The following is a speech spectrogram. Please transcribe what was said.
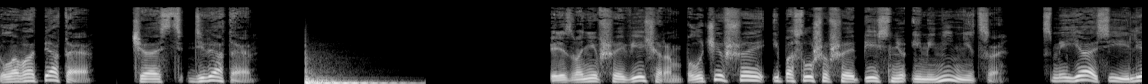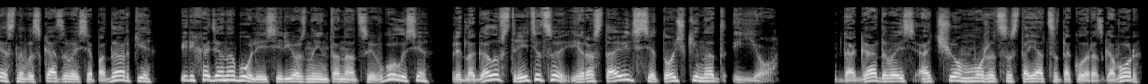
Глава пятая. Часть девятая. Перезвонившая вечером, получившая и послушавшая песню именинница, смеясь и лестно высказываясь о подарке, переходя на более серьезные интонации в голосе, предлагала встретиться и расставить все точки над «ё». Догадываясь, о чем может состояться такой разговор,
